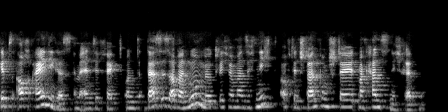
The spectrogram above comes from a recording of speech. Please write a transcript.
gibt es auch einiges im Endeffekt. Und das ist aber nur möglich, wenn man sich nicht auf den Standpunkt stellt, man kann es nicht retten,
